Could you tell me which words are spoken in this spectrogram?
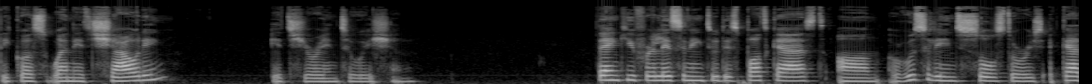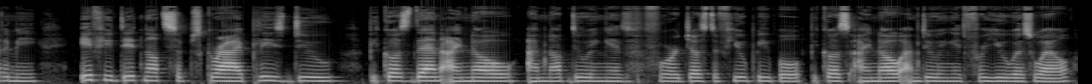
Because when it's shouting, it's your intuition. Thank you for listening to this podcast on Roeselien's Soul Stories Academy. If you did not subscribe, please do because then I know I'm not doing it for just a few people because I know I'm doing it for you as well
